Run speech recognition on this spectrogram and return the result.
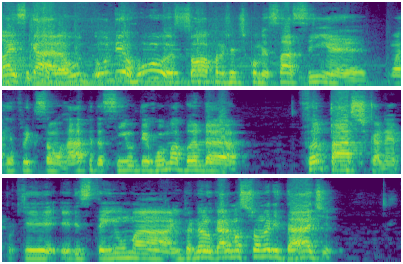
Mas, cara, o, o The Who, só pra gente começar assim, é uma reflexão rápida, assim, o The Who é uma banda fantástica, né? Porque eles têm uma, em primeiro lugar, uma sonoridade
